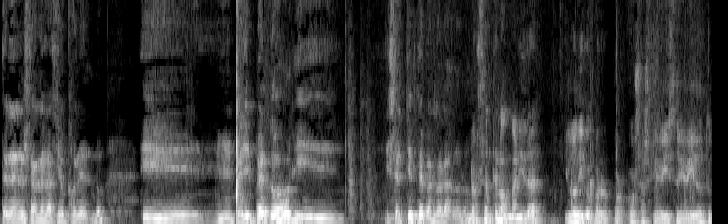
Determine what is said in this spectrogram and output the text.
tener esta relación con Él, ¿no? Y, pedir perdón y, sentirte perdonado, ¿no? No obstante, la humanidad, y lo digo por, por cosas que he visto y he oído, tú,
